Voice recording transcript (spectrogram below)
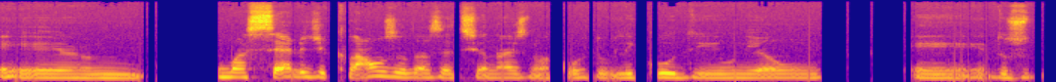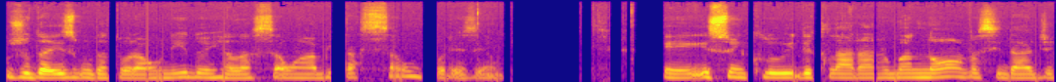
é, uma série de cláusulas adicionais no acordo Likud e União é, do Judaísmo da Torá Unido em relação à habitação, por exemplo. É, isso inclui declarar uma nova cidade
